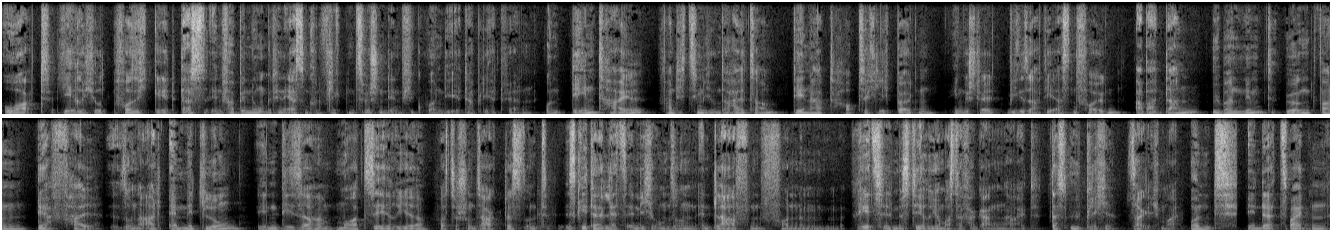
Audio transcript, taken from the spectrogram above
Ort Jericho vor sich geht, das in Verbindung mit den ersten Konflikten zwischen den Figuren, die etabliert werden. Und den Teil fand ich ziemlich unterhaltsam. Den hat hauptsächlich Burton hingestellt, wie gesagt, die ersten Folgen. Aber dann übernimmt irgendwann der Fall. So eine Art Ermittlung in dieser Mordserie, was du schon sagtest. Und es geht da letztendlich um so ein Entlarven von einem Rätselmysterium aus der Vergangenheit. Das Übliche, sage ich mal. Und in der zweiten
